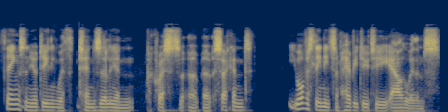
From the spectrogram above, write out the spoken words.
things and you're dealing with 10 zillion requests a, a second, you obviously need some heavy duty algorithms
